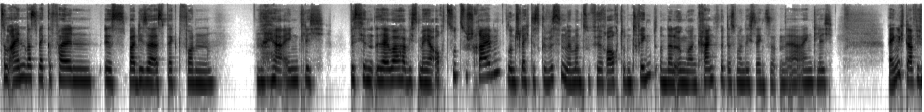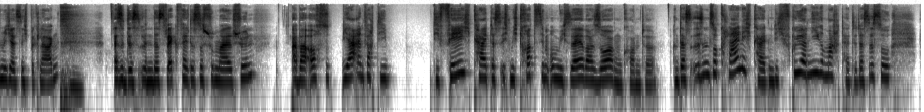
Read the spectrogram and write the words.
zum einen, was weggefallen ist, war dieser Aspekt von, naja, eigentlich bisschen selber habe ich es mir ja auch zuzuschreiben. So ein schlechtes Gewissen, wenn man zu viel raucht und trinkt und dann irgendwann krank wird, dass man sich denkt, so, naja, eigentlich, eigentlich darf ich mich jetzt nicht beklagen. Mhm. Also das, wenn das wegfällt, ist das schon mal schön. Aber auch so, ja, einfach die, die Fähigkeit, dass ich mich trotzdem um mich selber sorgen konnte. Und das sind so Kleinigkeiten, die ich früher nie gemacht hätte. Das ist so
